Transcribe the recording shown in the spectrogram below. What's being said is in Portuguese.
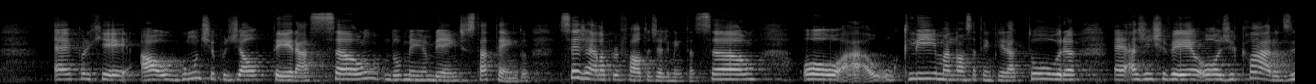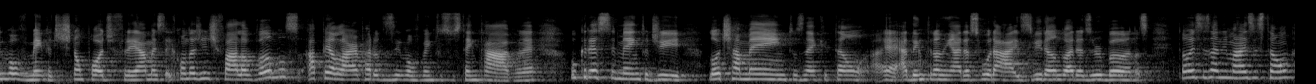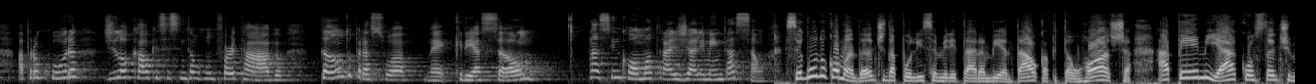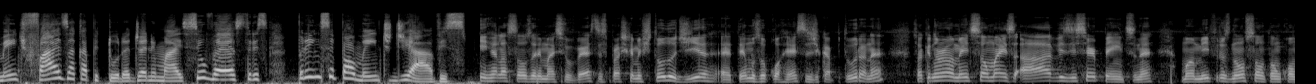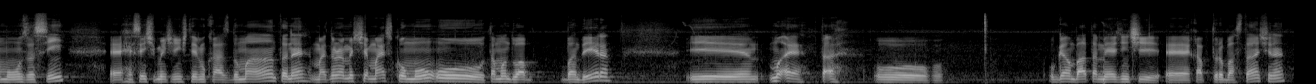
é porque algum tipo de alteração do meio ambiente está tendo, seja ela por falta de alimentação ou a, o clima, a nossa temperatura. É, a gente vê hoje, claro, desenvolvimento, a gente não pode frear, mas quando a gente fala, vamos apelar para o desenvolvimento sustentável, né? O crescimento de loteamentos, né, que estão é, adentrando em áreas rurais, virando áreas urbanas. Então, esses animais estão à procura de local que se sintam confortável, tanto para a sua né, criação, assim como atrás de alimentação. Segundo o comandante da Polícia Militar Ambiental, capitão Rocha, a PMA constantemente faz a captura de animais silvestres, principalmente de aves. Em relação aos animais silvestres, praticamente todo dia é, temos ocorrências de captura, né? Só que normalmente são mais aves e serpentes, né? Mamíferos não são tão comuns assim. É, recentemente a gente teve um caso de uma anta, né? Mas normalmente é mais comum o tamanduá bandeira e é, tá, o o gambá também a gente é, captura bastante, né?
